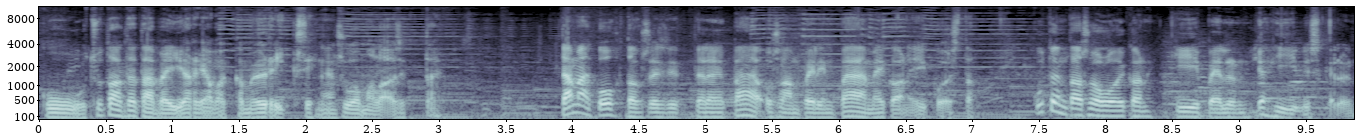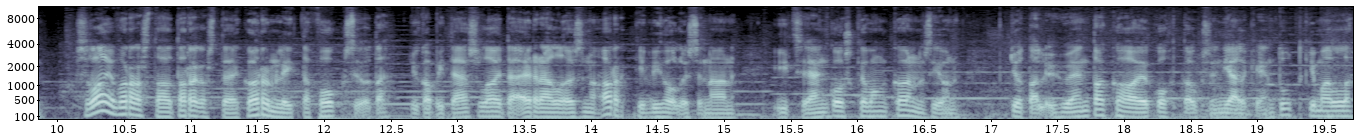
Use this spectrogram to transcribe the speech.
Kutsutaan tätä veijaria vaikka möriksi näin suomalaisittain. Tämä kohtaus esittelee pääosan pelin päämekaniikoista, kuten tasoloikan, kiipeilyn ja hiiviskelyn. Sly varastaa tarkastaja Carmelita Foxiota, joka pitää Slaita eräänlaisena arkkivihollisenaan itseään koskevan kansion, jota lyhyen takaa jo kohtauksen jälkeen tutkimalla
